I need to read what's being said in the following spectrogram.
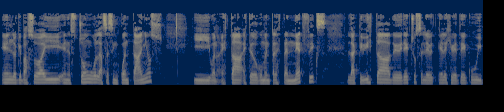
en lo que pasó ahí en Stonewall hace 50 años. Y bueno, esta, este documental está en Netflix. La activista de derechos LGBTQI,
